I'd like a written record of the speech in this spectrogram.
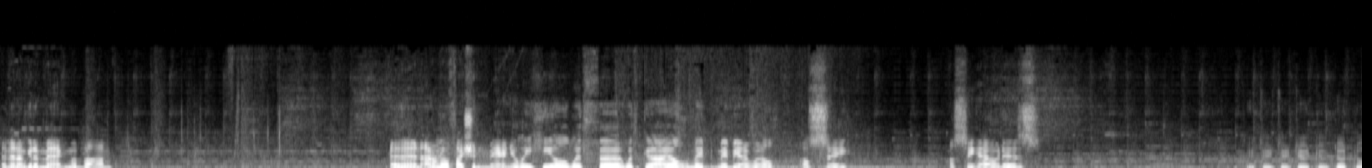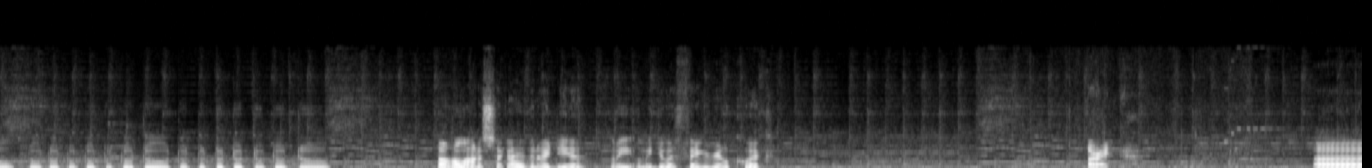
and then I'm gonna magma bomb. And then I don't know if I should manually heal with uh, with Guile. Maybe maybe I will. I'll see. I'll see how it is. Oh, hold on a sec. I have an idea. Let me let me do a thing real quick. All right. Uh.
